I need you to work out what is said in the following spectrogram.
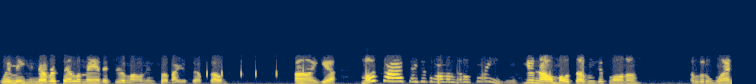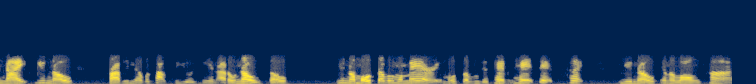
women, you never tell a man that you're alone in the truck by yourself. So, uh, yeah. Most guys they just want a little fling. You know, most of them just want a a little one night. You know, probably never talk to you again. I don't know. So you know, most of them are married. Most of them just haven't had that touch, you know, in a long time.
